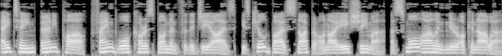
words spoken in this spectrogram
18. Ernie Pyle, famed war correspondent for the GIs, is killed by a sniper on Ie Shima, a small island near Okinawa.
